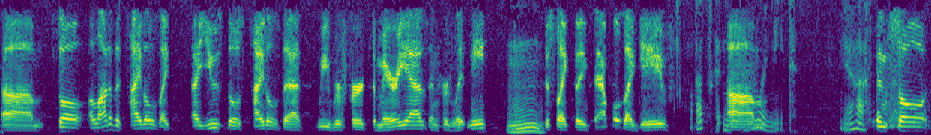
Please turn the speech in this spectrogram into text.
Um, so a lot of the titles, like I use those titles that we refer to Mary as in her litany, mm. just like the examples I gave. Well, that's good. Um, really neat. Yeah. And so,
